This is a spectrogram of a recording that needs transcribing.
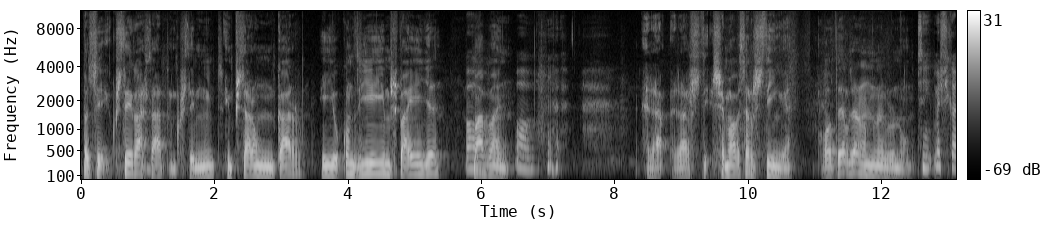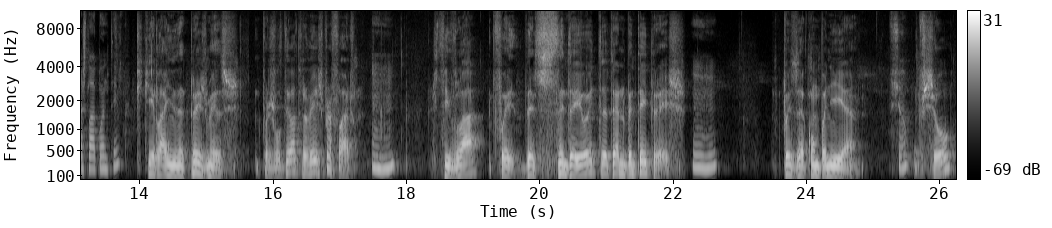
Passei, gostei de lá estar, gostei muito. Emprestaram um carro e eu conduzia e íamos para a ilha Oh. tomar banho. Oh. Era, era chamava-se Restinga. O hotel já não me lembro o nome. Sim. Mas ficaste lá há quanto tempo? Fiquei lá ainda três meses. Depois voltei outra vez para Faro. Estive lá, foi desde 68 até 93. Depois a companhia Fechou? fechou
